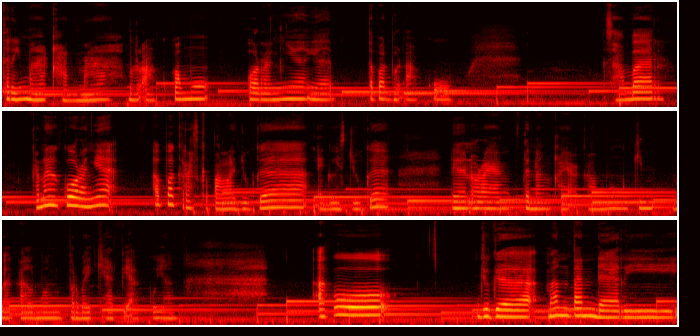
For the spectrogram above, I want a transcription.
terima karena menurut aku kamu orangnya ya tepat buat aku. Sabar karena aku orangnya apa keras kepala juga egois juga. Dengan orang yang tenang kayak kamu mungkin bakal memperbaiki hati aku yang aku juga mantan dari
